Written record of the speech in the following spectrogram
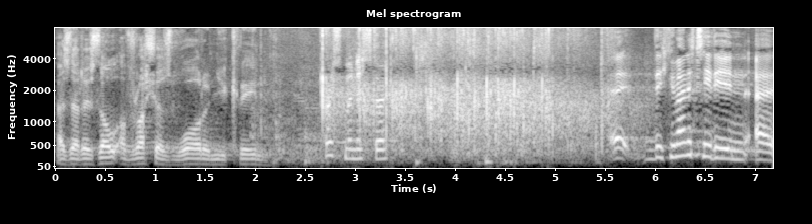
as a result of Russia's war in Ukraine? First Minister. Uh, the humanitarian uh,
